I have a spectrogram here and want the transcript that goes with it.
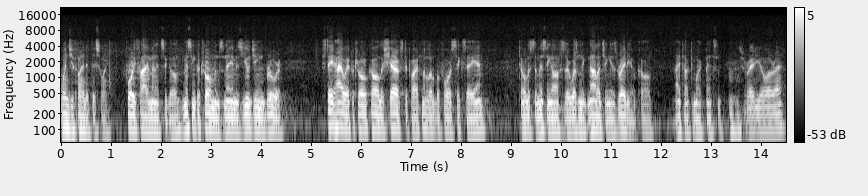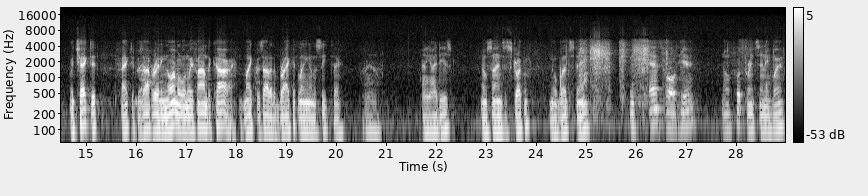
When'd you find it this way? 45 minutes ago. Missing patrolman's name is Eugene Brewer. State Highway Patrol called the Sheriff's Department a little before 6 a.m. Told us the missing officer wasn't acknowledging his radio call. I talked to Mark Benson. Is the radio all right? We checked it. In fact, it was operating normal when we found the car. Mike was out of the bracket, laying on the seat there. Yeah. Any ideas? No signs of struggle. No blood stains. This asphalt here. No footprints anywhere.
